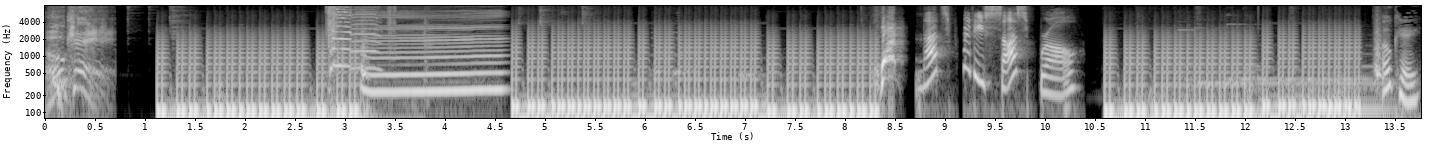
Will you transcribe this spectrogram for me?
Okay. What? That's pretty sus, bro. Okay,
